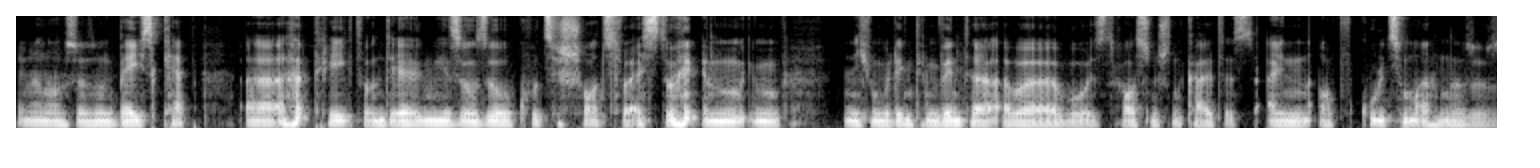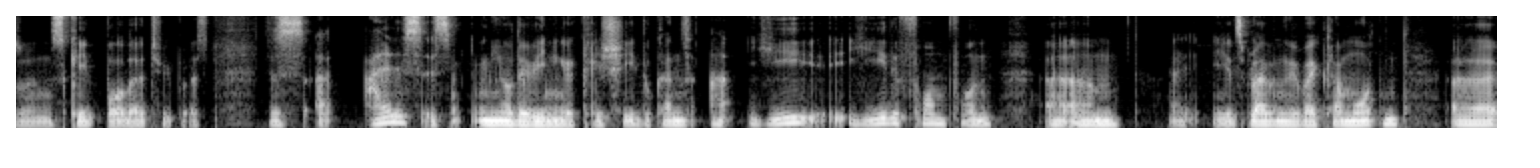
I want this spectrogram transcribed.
immer noch so, so ein Basecap äh, trägt und irgendwie so, so kurze Shorts, weißt du, im, im, nicht unbedingt im Winter, aber wo es draußen schon kalt ist, einen auf cool zu machen, also so ein Skateboarder-Typ ist. Das äh, alles ist mehr oder weniger Klischee. Du kannst äh, je, jede Form von, ähm, äh, jetzt bleiben wir bei Klamotten, äh,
